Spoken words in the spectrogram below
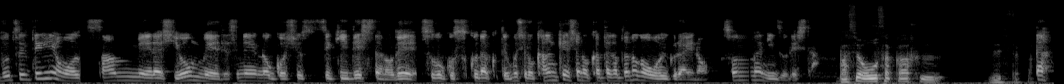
物理的にはもう3名ないし4名ですね、のご出席でしたので、すごく少なくて、むしろ関係者の方々のが多いぐらいの、そんな人数でした。場所は大阪府でしたか？あ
